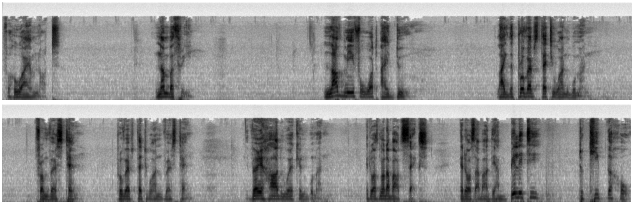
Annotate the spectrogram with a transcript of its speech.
for who I am not? Number three, love me for what I do, like the Proverbs 31 woman from verse 10. Proverbs 31, verse 10. Very hard working woman. It was not about sex, it was about the ability to keep the home.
